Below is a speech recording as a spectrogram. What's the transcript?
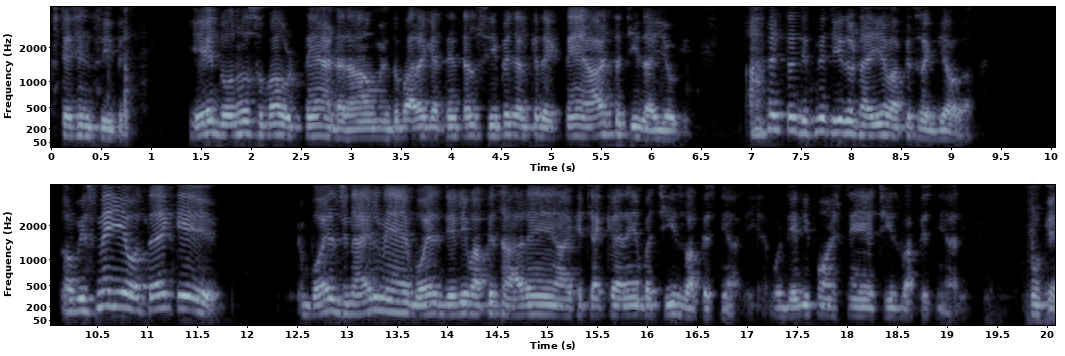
स्टेशन सी पे। ये दोनों सुबह उठते हैं हडराम में, दोबारा कहते हैं, चल, सी पे चल के देखते हैं, आज तो चीज़ आई होगी। आज तो जिसने चीज़ उठाई है वापस रख गया होगा। तो अब इसमें ये होता है कि बॉयज़ डिनाइल में है बॉयज़ डेली वापस आ रहे हैं, आके चेक कर रहे हैं बट चीज़ वापस नहीं आ रही है। वो डेली पहुँचते हैं चीज़ वापस नहीं आ रही। ओके,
